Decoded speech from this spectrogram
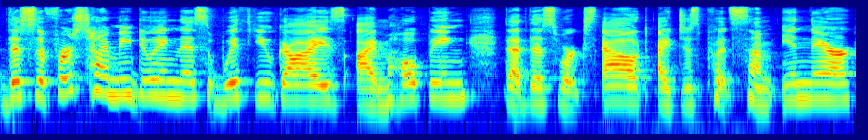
this is the first time me doing this with you guys. I'm hoping that this works out. I just put some in there.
